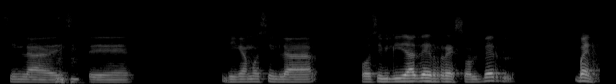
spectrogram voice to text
sin la, este, digamos, sin la posibilidad de resolverlo. Bueno,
